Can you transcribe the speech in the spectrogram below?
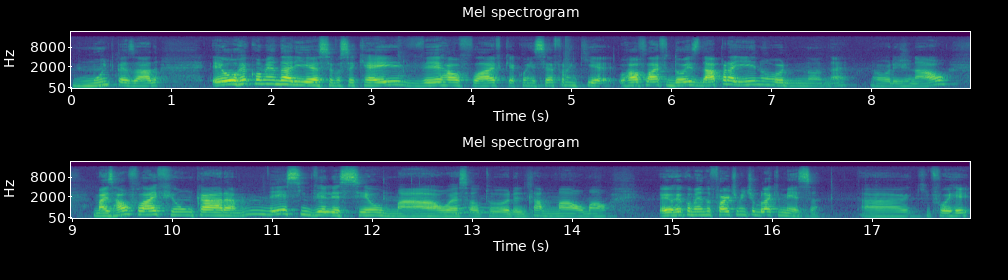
muito pesada. Eu recomendaria, se você quer ir ver Half-Life, quer conhecer a franquia, o Half-Life 2 dá para ir no, no, né, original, mas Half-Life 1, cara, hum, esse envelheceu mal essa altura, ele tá mal, mal. Eu recomendo fortemente o Black Mesa. Uh, que, foi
